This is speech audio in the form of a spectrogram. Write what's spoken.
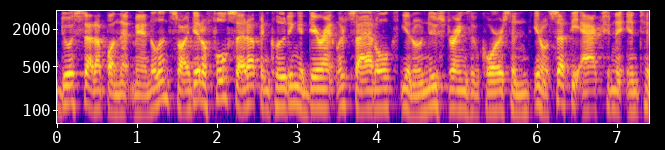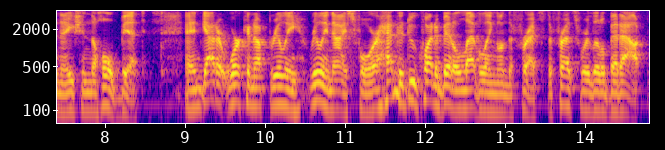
do a setup on that mandolin. So I did a full setup, including a deer antler saddle, you know, new strings, of course, and, you know, set the action, the intonation, the whole bit and got it working up really, really nice for. Had to do quite a bit of leveling on the frets. The frets were a little bit out.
